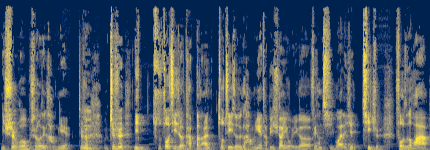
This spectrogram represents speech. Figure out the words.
你适合不适合这个行业。就是、就是你做做记者，他本来做记者这个行业，他必须要有一个非常奇怪的一些气质，否则的话，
